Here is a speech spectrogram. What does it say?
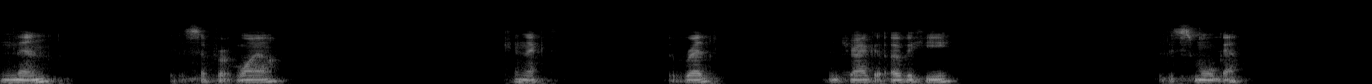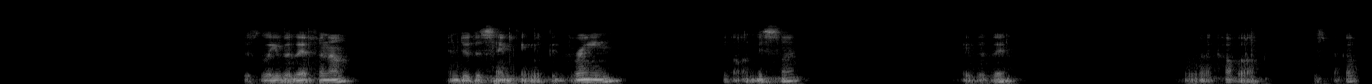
and then get a separate wire. Connect the red and drag it over here to this small gap. Just leave it there for now. And do the same thing with the green. Put it on this side. Leave it there we're going to cover this back up.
